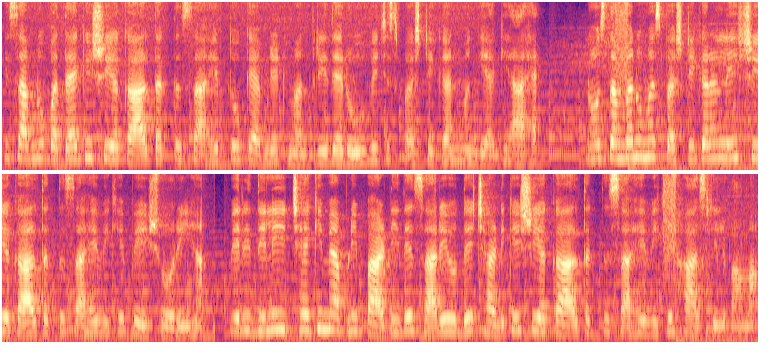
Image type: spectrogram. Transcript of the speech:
ਕਿ ਸਭ ਨੂੰ ਪਤਾ ਹੈ ਕਿ ਸ਼੍ਰੀ ਅਕਾਲ ਤਖਤ ਸਾਹਿਬ ਤੋਂ ਕੈਬਨਿਟ ਮੰਤਰੀ ਦੇ ਰੂਪ ਵਿੱਚ ਸਪਸ਼ਟੀਕਰਨ ਮੰਗਿਆ ਗਿਆ ਹੈ। 9 ਸਤੰਬਰ ਨੂੰ ਮੈਂ ਸਪਸ਼ਟੀਕਰਨ ਲਈ ਸ਼੍ਰੀ ਅਕਾਲ ਤਖਤ ਸਾਹਿਬ ਵਿਖੇ ਪੇਸ਼ ਹੋ ਰਹੀ ਹਾਂ। ਮੇਰੀ ਦਿਲੀ ਇੱਛਾ ਹੈ ਕਿ ਮੈਂ ਆਪਣੀ ਪਾਰਟੀ ਦੇ ਸਾਰੇ ਅਹੁਦੇ ਛੱਡ ਕੇ ਸ਼੍ਰੀ ਅਕਾਲ ਤਖਤ ਸਾਹਿਬ ਵਿਖੇ ਹਾਜ਼ਰੀ ਲਵਾਵਾਂ।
